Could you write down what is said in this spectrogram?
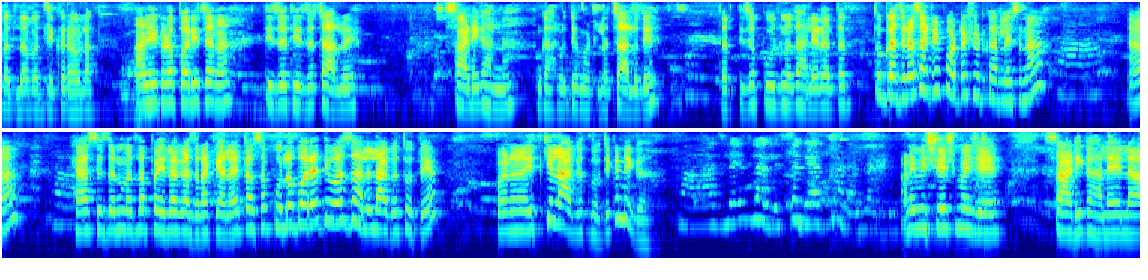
बदला बदली करावं लागतं. आणि इकडं परीचं ना तिचं तिचं चालू आहे. साडी घालणं घालू दे म्हटलं चालू दे. तर तिचं पूर्ण झाल्यानंतर तू गजऱ्यासाठी फोटोशूट करलेस ना? हा ह्या सीझन मधला पहिला गजरा केलाय. तसं फुलं बरेच दिवस झाले लागत होते. पण इतके लागत नव्हते का नाही ग? आणि विशेष म्हणजे साडी घालायला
